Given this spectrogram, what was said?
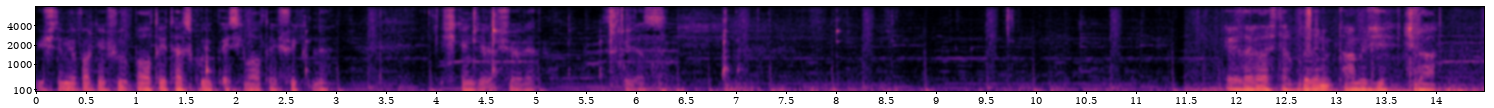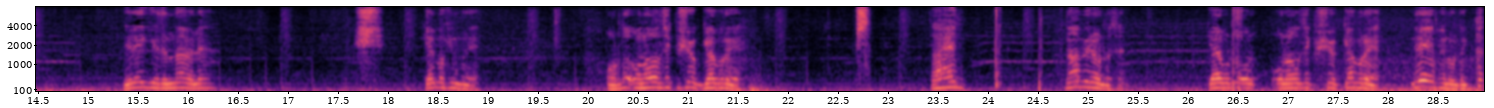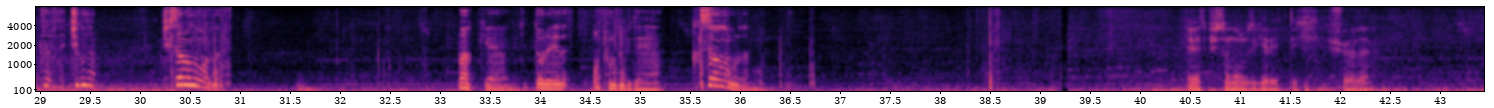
Bu işlemi yaparken şu baltayı ters koyup eski baltayı şu şekilde işkenceyle şöyle sıkacağız. Evet arkadaşlar bu da benim tamirci çırağı. Nereye girdin lan öyle? Şş, gel bakayım buraya. Orada ona alacak bir şey yok gel buraya. Şşt, lan. Ne yapıyorsun orada sen? Gel burada on- ona alacak bir şey yok gel buraya. Nereye yapıyorsun orada? Kalk kalk çık oradan. Çıksana oğlum oradan. Bak ya gitti oraya da oturdu bir de ya. Kalksana oğlum oradan. Evet pistonlarımızı geri ittik. Şöyle.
